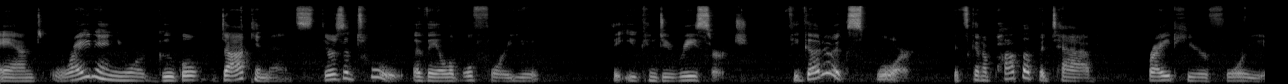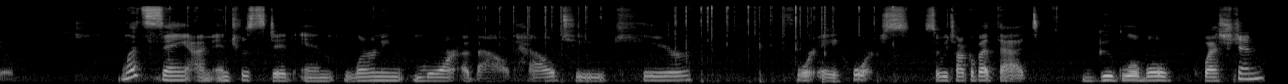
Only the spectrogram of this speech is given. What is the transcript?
And right in your Google Documents, there's a tool available for you that you can do research. If you go to Explore, it's going to pop up a tab right here for you. Let's say I'm interested in learning more about how to care for a horse. So we talk about that Googleable question.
